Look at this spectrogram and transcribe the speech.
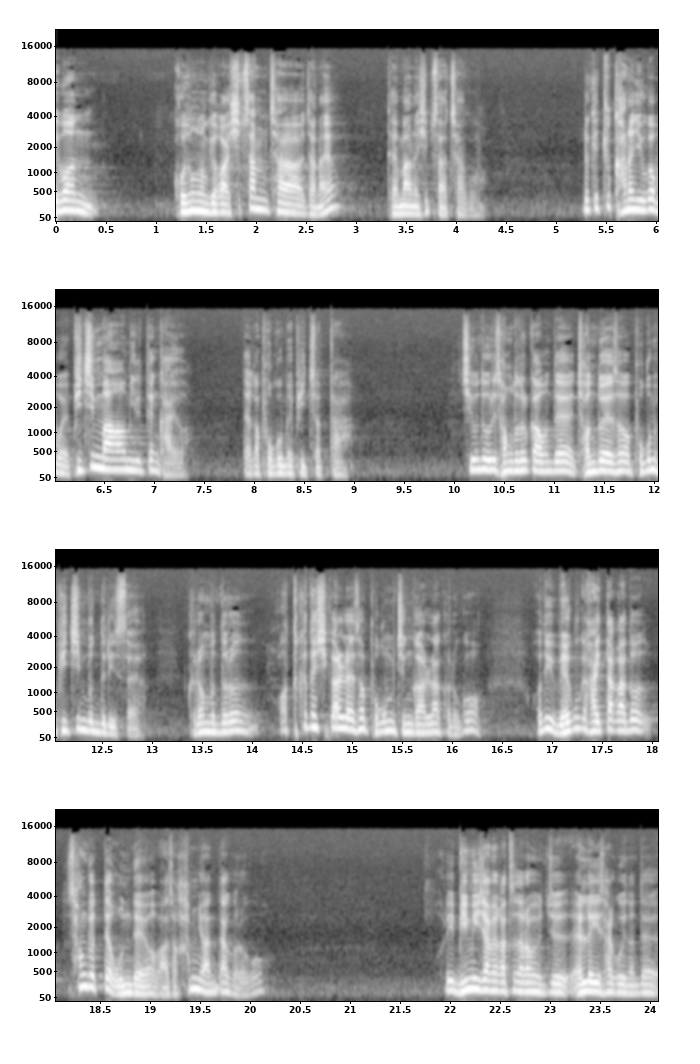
이번 고성선교가 13차잖아요. 대만은 14차고. 이렇게 쭉 가는 이유가 뭐예요? 빚진 마음일 땐 가요. 내가 복음에 빚졌다. 지금도 우리 성도들 가운데 전도에서 복음에 빚진 분들이 있어요. 그런 분들은 어떻게든 시간을 내서 복음 증거하려 그러고 어디 외국에 가 있다가도 성교 때 온대요. 와서 합류한다 그러고. 우리 미미 자매 같은 사람은 이제 LA 살고 있는데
